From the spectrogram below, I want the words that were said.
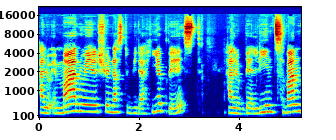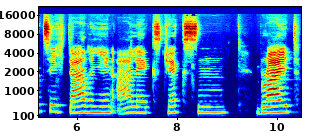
Hallo Emanuel, schön, dass du wieder hier bist. Hallo Berlin 20, Darien, Alex, Jackson, Bright.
